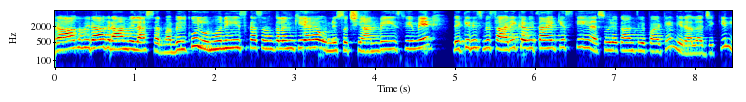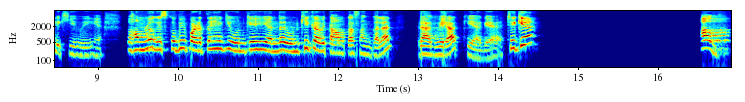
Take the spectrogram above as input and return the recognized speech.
राग विराग, राम विलास शर्मा, बिल्कुल उन्होंने ही इसका संकलन किया है उन्नीस सौ छियानवे ईस्वी में, लेकिन इसमें सारी कविताएँ किसकी हैं? सूर्यकांत त्रिपाठी, निराला जी की लिखी हुई हैं। तो हम लोग इसको भी पढ़ते हैं कि उनके ही अंदर उनकी कविताओं का संकलन राग विराग किया गया है, ठीक है? अब,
